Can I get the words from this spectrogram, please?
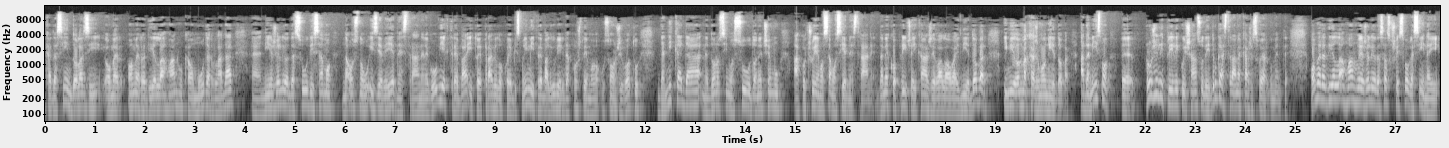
kada sin dolazi, Omer, Omer radijallahu anhu kao mudar vladar, e, nije želio da sudi samo na osnovu izjave jedne strane, nego uvijek treba, i to je pravilo koje bismo i mi trebali uvijek da poštujemo u svom životu, da nikada ne donosimo sud o nečemu ako čujemo samo s jedne strane. Da neko priča i kaže, vala ovaj nije dobar i mi odmah kažemo on nije dobar. A da nismo e, pružili priliku i šansu da i druga strana kaže svoje argumente. Omer radijallahu anhu je želio da sasluša i svoga sina i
